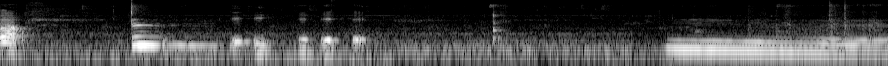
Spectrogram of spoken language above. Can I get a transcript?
off. Hmm.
